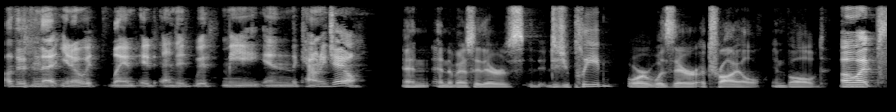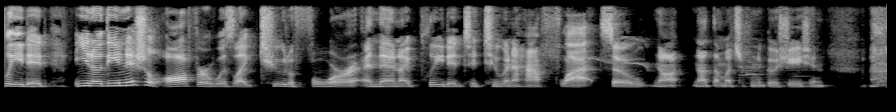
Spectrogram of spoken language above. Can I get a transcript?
Other than that, you know, it land it ended with me in the county jail. And and eventually, there's. Did you plead, or was there a trial involved? In- oh, I pleaded. You know, the initial offer was like two to four, and then I pleaded to two and a half flat. So not not that much of a negotiation.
